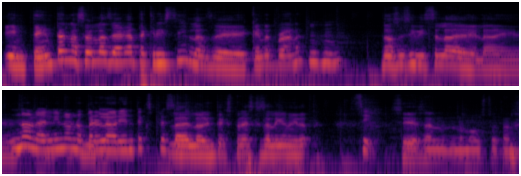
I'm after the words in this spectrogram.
intentan hacer las de Agatha Christie, las de Kenneth Branagh. No sé si viste la de la de No, la del Nino no, pero la Oriente Express. la sí. del Oriente Express que sale Johnny Depp. Sí. Sí, esa no me gustó tanto.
